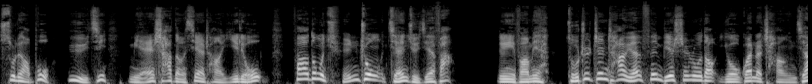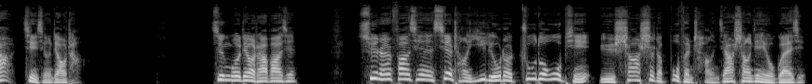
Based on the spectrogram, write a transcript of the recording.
塑料布、浴巾、棉纱等现场遗留物，发动群众检举揭发。另一方面，组织侦查员分别深入到有关的厂家进行调查。经过调查发现，虽然发现现场遗留的诸多物品与沙市的部分厂家商店有关系，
